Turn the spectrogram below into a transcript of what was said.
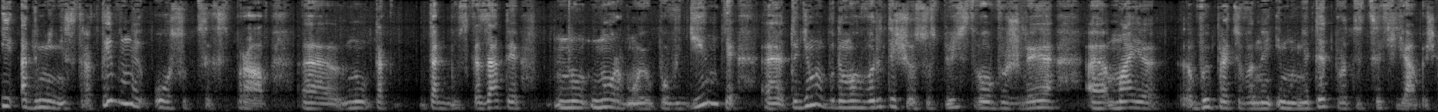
і адміністративний осуд цих справ, е, ну так так би сказати, ну нормою поведінки, е, тоді ми будемо говорити, що суспільство вже е, має випрацьований імунітет проти цих явищ.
